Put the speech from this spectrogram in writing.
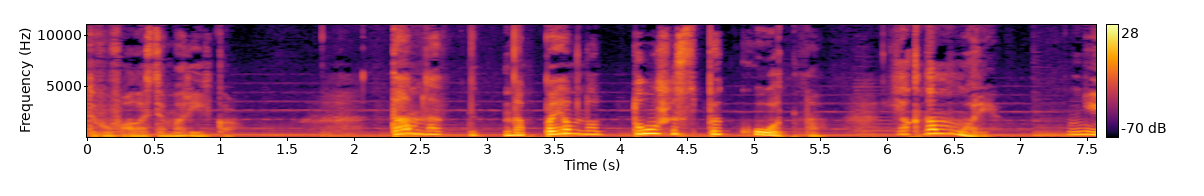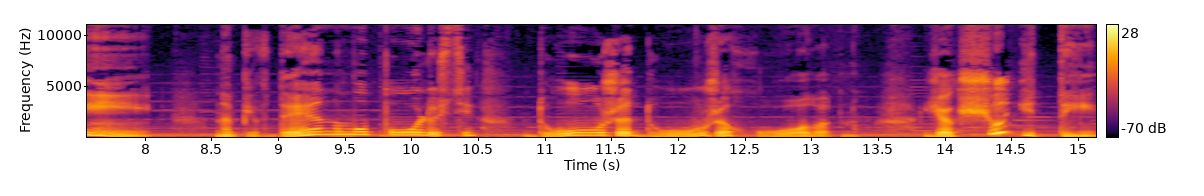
Здивувалася Марійка. Там, напевно, дуже спекотно, як на морі. Ні, на південному полюсі дуже-дуже холодно. Якщо йти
